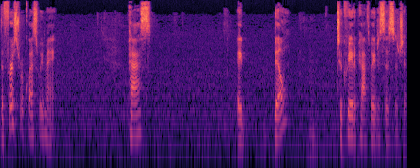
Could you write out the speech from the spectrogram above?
the first request we made pass a bill to create a pathway to citizenship.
